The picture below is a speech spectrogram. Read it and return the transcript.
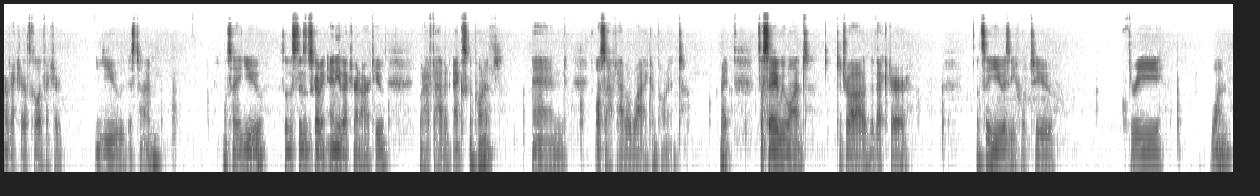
our vector, let's call it vector u this time. We'll say u, so this is describing any vector in R2, would have to have an x component and also have to have a y component, right? So say we want to draw the vector, let's say u is equal to 3, 1,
